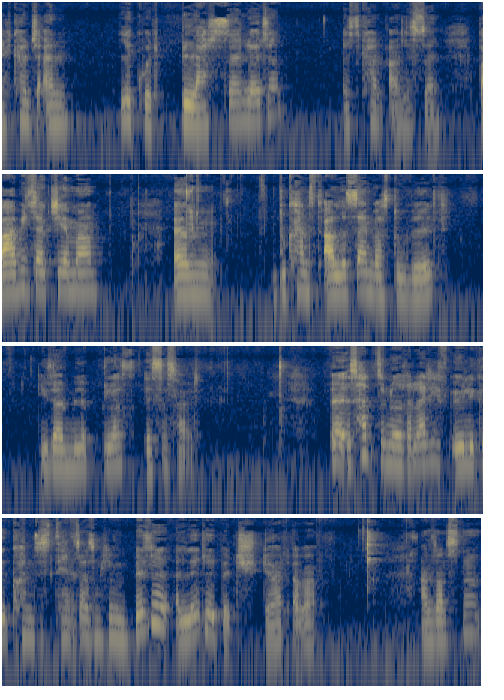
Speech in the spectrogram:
es könnte ein Liquid Blush sein, Leute. Es kann alles sein. Barbie sagt ja immer, ähm, du kannst alles sein, was du willst. Dieser Lipgloss ist es halt. Äh, es hat so eine relativ ölige Konsistenz, was mich ein bisschen, a little bit stört, aber ansonsten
